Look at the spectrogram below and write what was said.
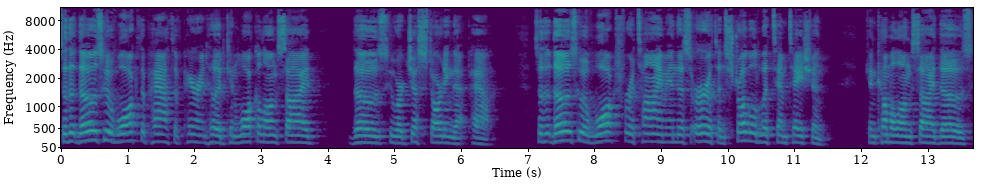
So that those who have walked the path of parenthood can walk alongside those who are just starting that path, so that those who have walked for a time in this earth and struggled with temptation can come alongside those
